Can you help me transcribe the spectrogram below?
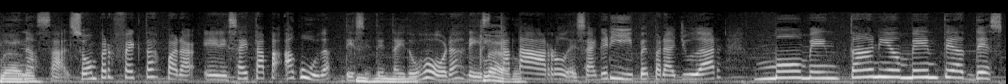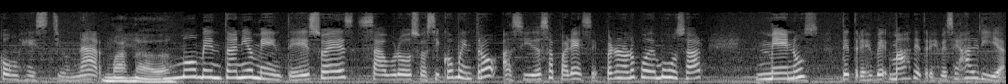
Nasal. Son perfectas para esa etapa aguda de 72 horas, de ese catarro, de esa gripe, para ayudar momentáneamente a descongestionar. Más nada. Momentáneamente. Eso es sabroso. Así como entró, así desaparece. Pero no lo podemos usar menos de tres más de tres veces al día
